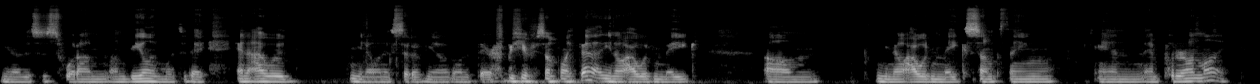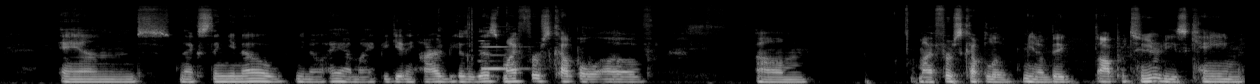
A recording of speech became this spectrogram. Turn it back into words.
You know this is what i'm i'm dealing with today. And i would you know and instead of you know going to therapy or something like that you know i would make um you know i would make something and and put it online. And next thing you know, you know, hey, I might be getting hired because of this. My first couple of, um, my first couple of you know big opportunities came,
